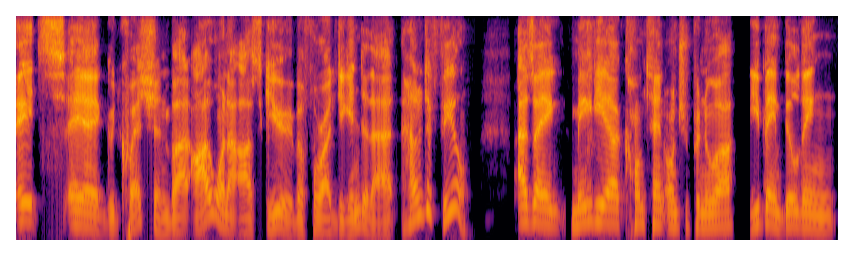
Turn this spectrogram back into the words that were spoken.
it's a good question, but I want to ask you before I dig into that how did it feel? As a media content entrepreneur, you've been building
